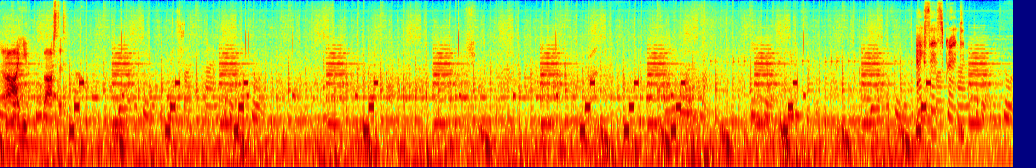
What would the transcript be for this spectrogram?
Ah, you bastard. Access box granted. prior to opening doors.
